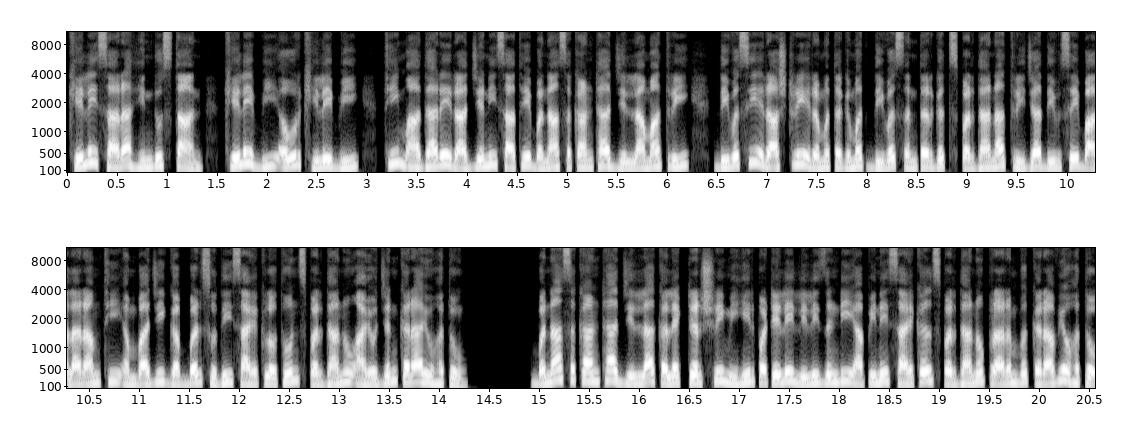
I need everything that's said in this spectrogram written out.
ખેલે સારા હિન્દુસ્તાન, ખેલે બી ઔર ખીલે બી, થીમ આધારે રાજ્યની સાથે બનાસકાંઠા જિલ્લામાં ત્રિ દિવસીય રાષ્ટ્રીય રમતગમત દિવસ અંતર્ગત સ્પર્ધાના ત્રીજા દિવસે બાલારામથી અંબાજી ગબ્બર સુધી સાયક્લોથોન સ્પર્ધાનું આયોજન કરાયું હતું. બનાસકાંઠા જિલ્લા કલેક્ટર શ્રી મિહિર પટેલે લીલીઝંડી આપીને સાયકલ સ્પર્ધાનો પ્રારંભ કરાવ્યો હતો.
